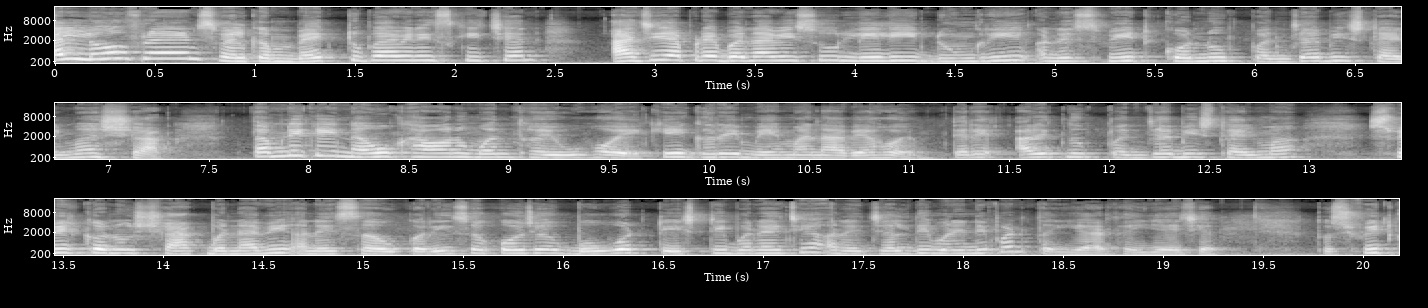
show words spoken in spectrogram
Hello friends welcome back to Bhavini's kitchen આજે આપણે બનાવીશું લીલી ડુંગળી અને સ્વીટ કોર્નનું પંજાબી સ્ટાઇલમાં શાક. તમને કંઈ નવું ખાવાનું મન થયું હોય કે ઘરે મહેમાન આવ્યા હોય, ત્યારે આ રીતનું પંજાબી સ્ટાઇલમાં સ્વીટ શાક બનાવી અને સર્વ કરી શકો છો. બહુ જ ટેસ્ટી બને છે અને જલ્દી બનીને પણ તૈયાર થઈ જાય છે. તો સ્વીટ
